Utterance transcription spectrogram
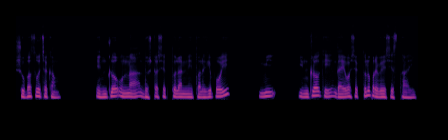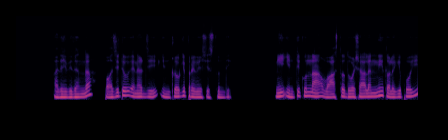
శుభసూచకం. ఇంట్లో ఉన్న దుష్టశక్తులన్నీ తొలగిపోయి మీ ఇంట్లోకి దైవశక్తులు ప్రవేశిస్తాయి. అదేవిధంగా పాజిటివ్ ఎనర్జీ ఇంట్లోకి ప్రవేశిస్తుంది. మీ ఇంటికున్న వాస్తు దోషాలన్నీ తొలగిపోయి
